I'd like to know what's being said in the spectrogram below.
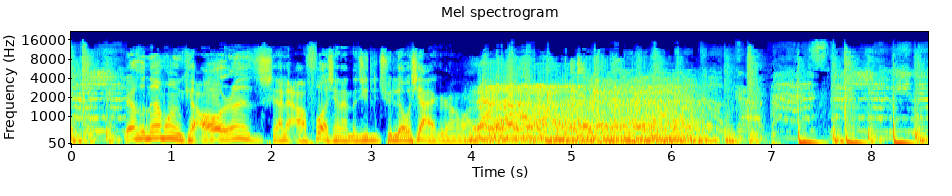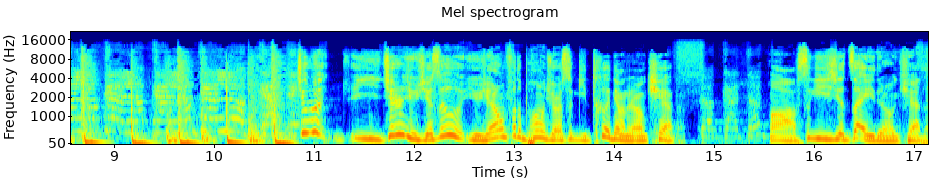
然后男朋友看哦，人删了啊，放下来，那就去撩下一个人了。就是，其实有些时候，有些人发的朋友圈是给特定的人看的，啊，是给一些在意的人看的。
